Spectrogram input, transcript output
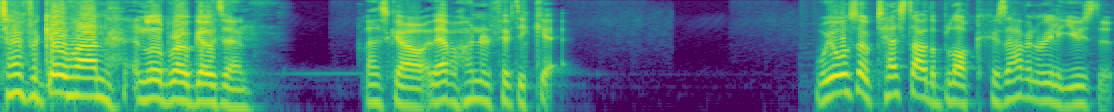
Time for Gohan and little bro Goten. Let's go. They have 150k. We also test out the block because I haven't really used it.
